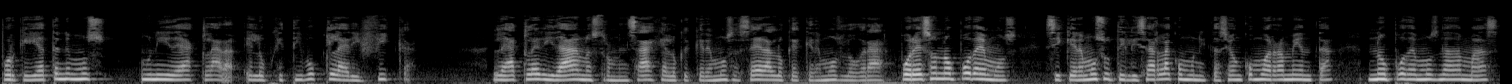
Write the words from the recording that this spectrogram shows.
porque ya tenemos una idea clara, el objetivo clarifica, le da claridad a nuestro mensaje, a lo que queremos hacer, a lo que queremos lograr. Por eso no podemos si queremos utilizar la comunicación como herramienta, no podemos nada más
